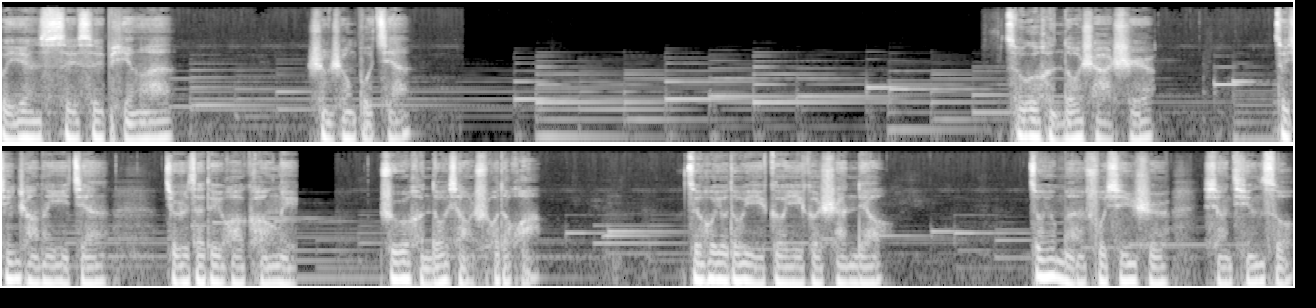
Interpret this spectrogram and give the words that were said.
我愿岁岁平安，生生不见。做过很多傻事。最经常的一件，就是在对话框里输入很多想说的话，最后又都一个一个删掉。总有满腹心事想倾诉，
